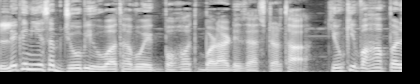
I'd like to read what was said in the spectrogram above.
लेकिन ये सब जो भी हुआ था वो एक बहुत बड़ा डिजास्टर था। क्योंकि वहाँ पर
